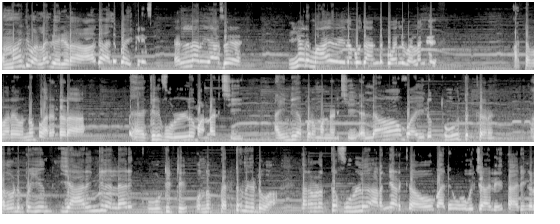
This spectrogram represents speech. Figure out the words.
ഒന്നായിട്ട് വെള്ളം കയറിയടാ. ആകെ അലപ്പയക്കണേ എല്ലാ റിയാസ് ഈ ഒരു മഴ പെയ്തപ്പോ അന്റെ പോരിൽ വെള്ളം കയറി. അട്ടപ്പാറ ഒന്നും പറയണ്ടടാ. ബാക്കിൽ ഫുള്ള് മണ്ണടിച്ച്. അതിന്റെ അപ്പുറം മണ്ണടിച്ച് എല്ലാ വയലും തൂർത്തിക്കാണ്. അതുകൊണ്ട് ഇപ്പൊ ഈ ആരെങ്കിലും എല്ലാരും കൂട്ടിട്ട് ഒന്ന് പെട്ടെന്ന് ഇങ്ങോട്ട് പോവാ കാരണം ഇവിടെ ഒക്കെ ഫുള്ള് അടഞ്ഞടക്കാവോ വര ഓവിച്ചാൽ കാര്യങ്ങൾ.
